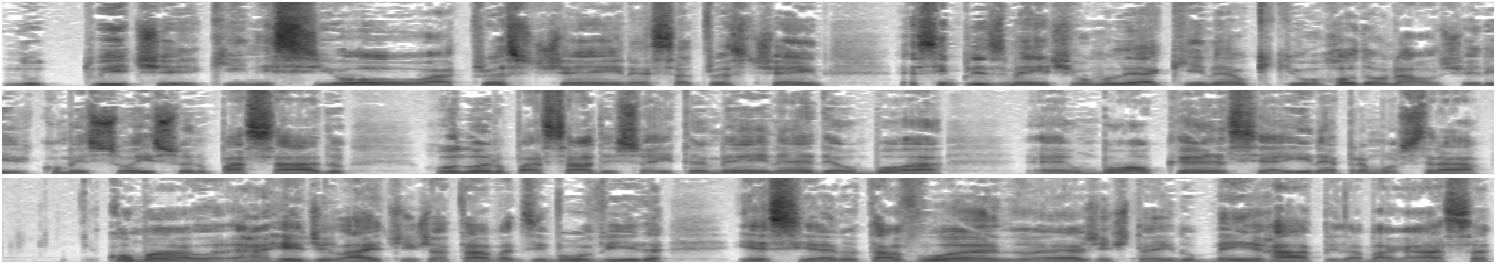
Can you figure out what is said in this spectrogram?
no Twitch que iniciou a Trust Chain. Essa Trust Chain é simplesmente, vamos ler aqui, né, o que, que o Rodonaut, ele começou isso ano passado, rolou ano passado isso aí também, né, deu boa, é, um bom alcance aí, né, para mostrar como a, a rede Lightning já estava desenvolvida e esse ano está voando, é, a gente está indo bem rápido, a bagaça,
